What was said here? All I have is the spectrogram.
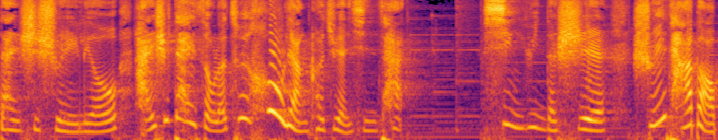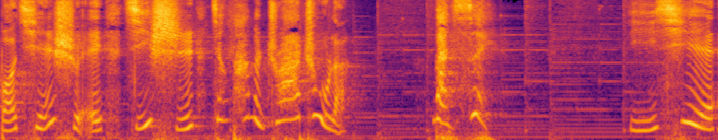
但是水流还是带走了最后两颗卷心菜。幸运的是，水獭宝宝潜水，及时将它们抓住了。万岁！一切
